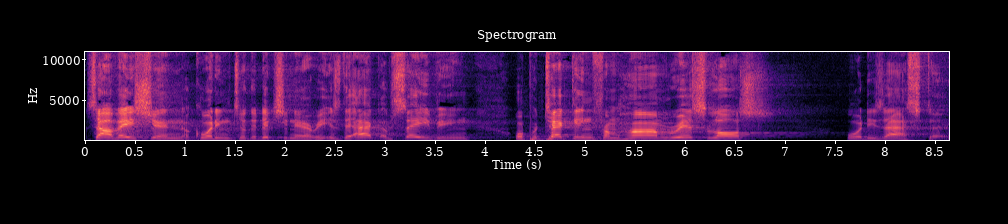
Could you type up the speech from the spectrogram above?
Salvation, according to the dictionary, is the act of saving or protecting from harm, risk, loss, or disaster.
